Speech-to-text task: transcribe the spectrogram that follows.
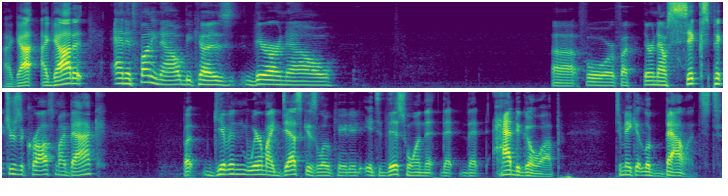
I got I got it. And it's funny now because there are now uh, four, five. There are now six pictures across my back. But given where my desk is located, it's this one that that that had to go up to make it look balanced.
